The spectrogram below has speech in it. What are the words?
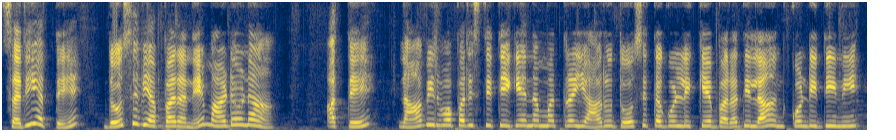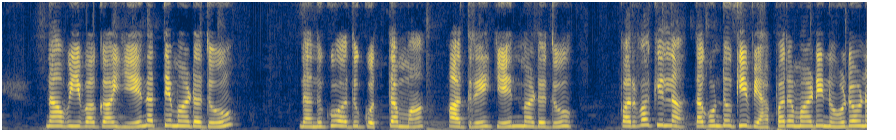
ಸರಿ ಅತ್ತೆ, ದೋಸೆ ವ್ಯಾಪಾರನೇ ಮಾಡೋಣ. ಅತ್ತೆ, ನಾವಿರುವ ಪರಿಸ್ಥಿತಿಗೆ ನಮ್ಮ ಹತ್ರ ಯಾರೂ ದೋಸೆ ತಗೊಳ್ಳಿಕ್ಕೆ ಬರೋದಿಲ್ಲ ಅಂದ್ಕೊಂಡಿದ್ದೀನಿ ನಾವು ಇವಾಗ ಏನತ್ತೆ ಮಾಡೋದು? ನನಗೂ ಅದು ಗೊತ್ತಮ್ಮ, ಆದರೆ ಏನು ಮಾಡೋದು? ಪರವಾಗಿಲ್ಲ, ತಗೊಂಡೋಗಿ ವ್ಯಾಪಾರ ಮಾಡಿ ನೋಡೋಣ.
